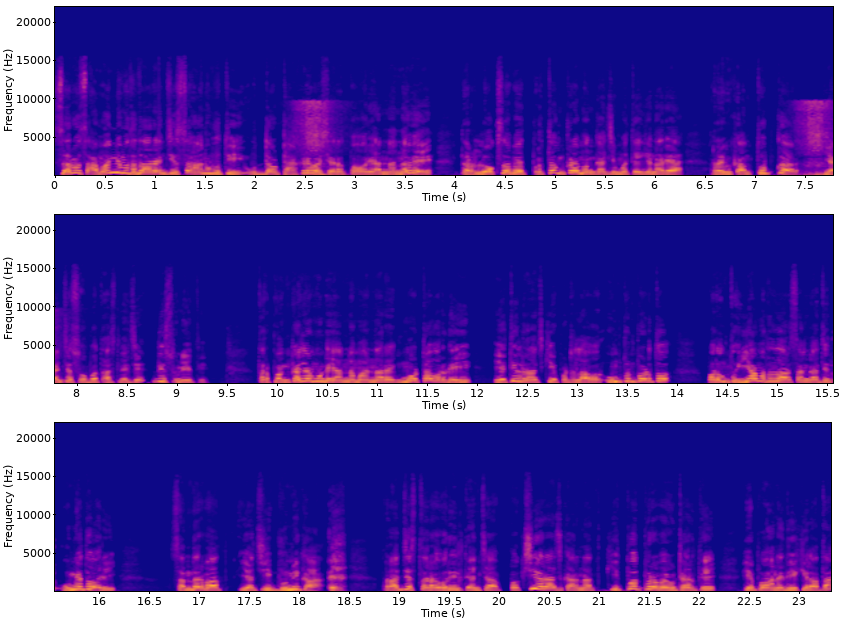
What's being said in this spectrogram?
सर्वसामान्य मतदारांची सहानुभूती. उद्धव ठाकरे व शरद पवार यांना नव्हे तर लोकसभेत प्रथम क्रमांकाची मते घेणाऱ्या रविकांत तुपकर यांच्यासोबत असल्याचे दिसून येते. तर पंकजा मुंडे यांना मानणारा एक मोठा वर्गही येथील राजकीय पटलावर उमटून पडतो. परंतु या मतदारसंघातील उमेदवारी संदर्भात याची भूमिका राज्यस्तरावरील त्यांच्या पक्षीय राजकारणात कितपत प्रभावी ठरते हे पाहणे देखील आता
